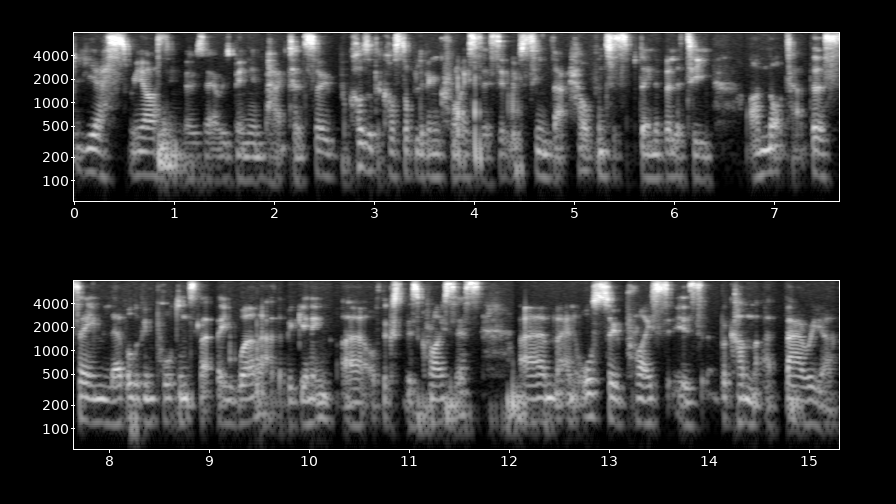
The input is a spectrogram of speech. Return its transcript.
Yes, we are seeing those areas being impacted. So, because of the cost of living crisis, it would seem that health and sustainability are not at the same level of importance that they were at the beginning uh, of this, this crisis. Um, and also, price is become a barrier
